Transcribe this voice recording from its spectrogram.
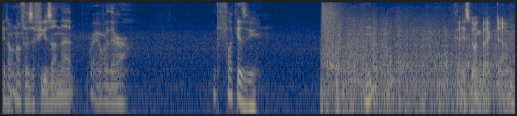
I don't know if there's a fuse on that right over there. What the fuck is he? Hmm? Guy's going back down.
